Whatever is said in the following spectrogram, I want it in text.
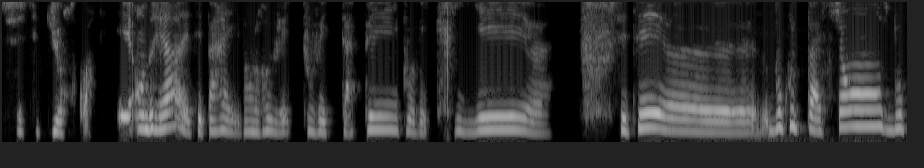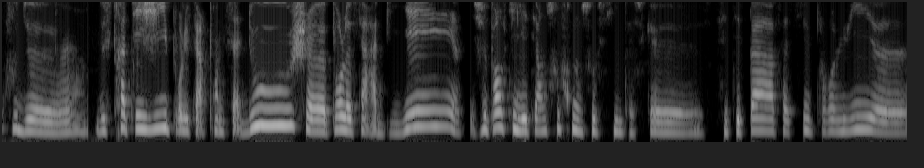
c'était dur quoi. Et Andrea était pareil dans le rejet. Il pouvait taper, il pouvait crier. euh, C'était euh, beaucoup de patience, beaucoup de, de stratégie pour lui faire prendre sa douche, euh, pour le faire habiller. Je pense qu'il était en souffrance aussi parce que c'était pas facile pour lui. euh.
